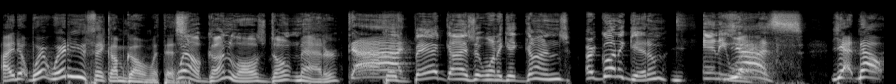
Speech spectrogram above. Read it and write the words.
I know. Where where do you think I'm going with this? Well, gun laws don't matter ah! because bad guys that want to get guns are going to get them anyway. Yes. Yeah. Now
